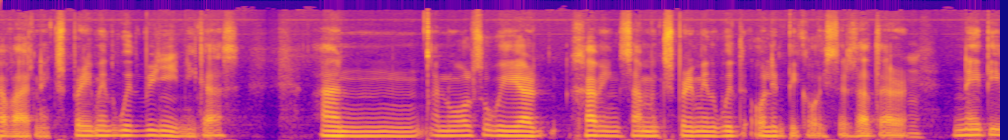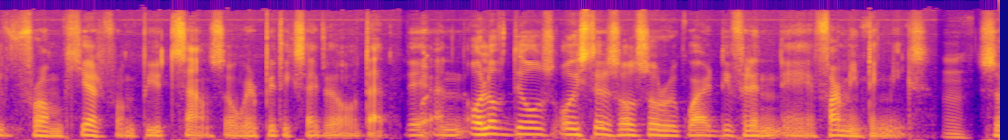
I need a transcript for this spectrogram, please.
have an experiment with virginicas. And and also we are having some experiment with Olympia oysters that are Mm. native from here from Puget Sound. So we're pretty excited about that. The- What- and all of those oysters also require different uh, farming techniques. Mm. so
